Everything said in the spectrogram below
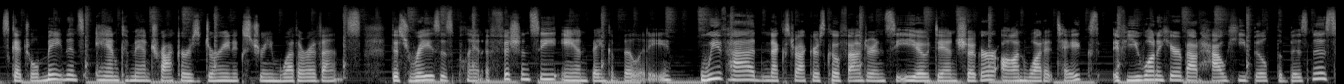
schedule maintenance, and command trackers during extreme weather events. This raises plant efficiency and bankability. We've had Nextracker's co founder and CEO Dan Shugar on What It Takes. If you want to hear about how he built the business,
